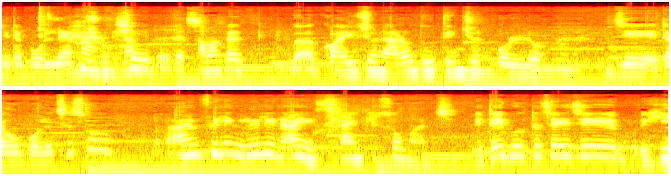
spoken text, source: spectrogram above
যেটা বললে আমি হ্যাঁ শুনলাম। আমাকে কয়েকজন আরও দু তিনজন বলল যে এটাও বলেছে। So I am feeling really nice thank you so much এটাই বলতে চাই যে he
